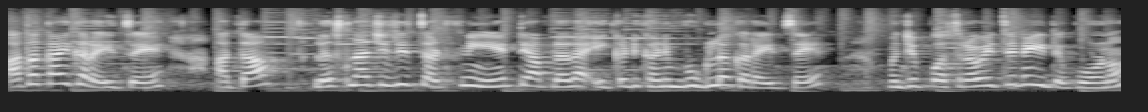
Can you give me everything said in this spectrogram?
आता काय करायचं आहे आता लसणाची जी चटणी आहे ती आपल्याला एका ठिकाणी भुगलं करायचं आहे म्हणजे पसरवायचे नाही ते पूर्ण.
